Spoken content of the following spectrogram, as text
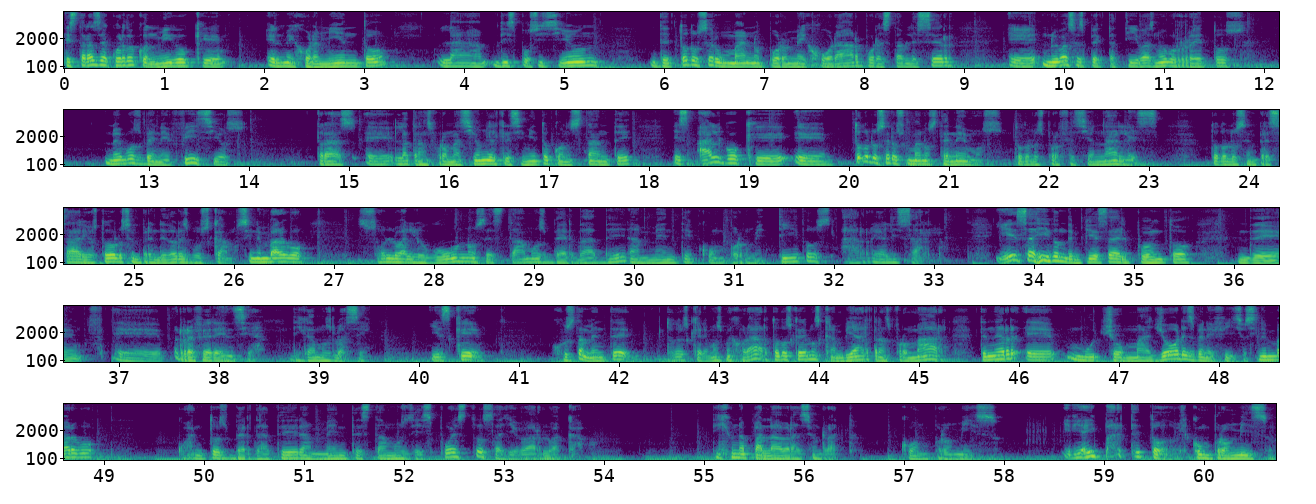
Estarás de acuerdo conmigo que el mejoramiento, la disposición de todo ser humano por mejorar, por establecer eh, nuevas expectativas, nuevos retos, nuevos beneficios tras eh, la transformación y el crecimiento constante, es algo que eh, todos los seres humanos tenemos, todos los profesionales, todos los empresarios, todos los emprendedores buscamos. Sin embargo, Solo algunos estamos verdaderamente comprometidos a realizarlo. Y es ahí donde empieza el punto de eh, referencia, digámoslo así. Y es que justamente todos queremos mejorar, todos queremos cambiar, transformar, tener eh, mucho mayores beneficios. Sin embargo, ¿cuántos verdaderamente estamos dispuestos a llevarlo a cabo? Dije una palabra hace un rato compromiso. Y de ahí parte todo, el compromiso.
